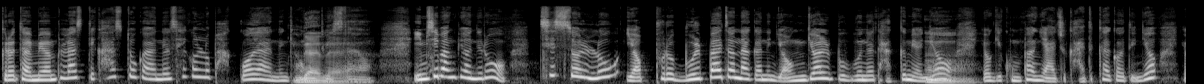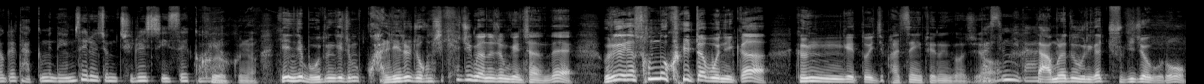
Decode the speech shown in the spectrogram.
그렇다면 플라스틱 하수도관을 새 걸로 바꿔야 하는 경우도 네네. 있어요. 임시 방편으로 칫솔로 옆으로 물 빠져나가는 연결 부분을 닦으면요. 음. 여기 곰팡이 아주 가득하거든요. 여기를 닦으면 냄새를 좀 줄일 수 있을 거예요. 그렇군요. 이게 이제 모든 게 좀 관리를 조금씩 해주면은 좀 괜찮은데 우리가 그냥 손 놓고 있다 보니까 그런 게 또 이제 발생이 되는 거죠. 맞습니다. 그러니까 아무래도 우리가 주기적으로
